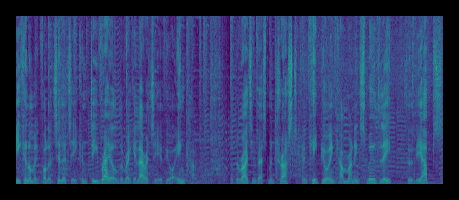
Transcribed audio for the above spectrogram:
Economic volatility can derail the regularity of your income, but the right investment trust can keep your income running smoothly through the ups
